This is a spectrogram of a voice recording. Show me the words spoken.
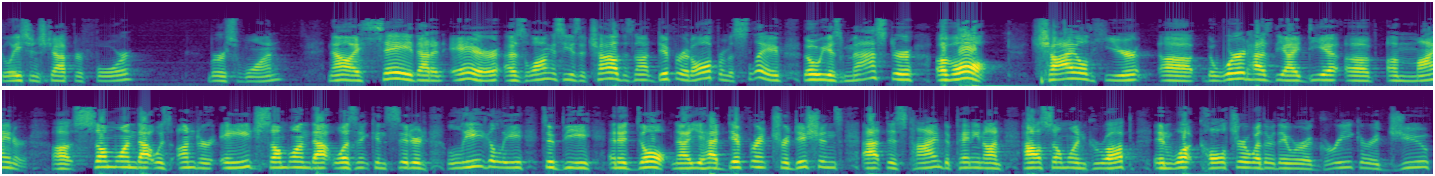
Galatians chapter 4, verse 1. Now I say that an heir, as long as he is a child, does not differ at all from a slave, though he is master of all. Child here, uh, the word has the idea of a minor uh, someone that was underage, someone that wasn't considered legally to be an adult. Now you had different traditions at this time depending on how someone grew up in what culture, whether they were a Greek or a Jew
